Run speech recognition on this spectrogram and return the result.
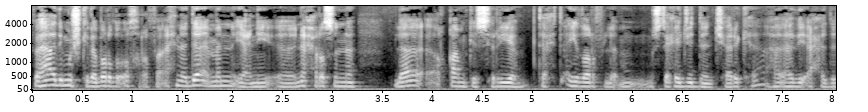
فهذه مشكلة برضو أخرى. فإحنا دائما يعني نحرص إنه لا أرقامك السرية تحت أي ظرف مستحيل جدا تشاركها. هذه أحد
